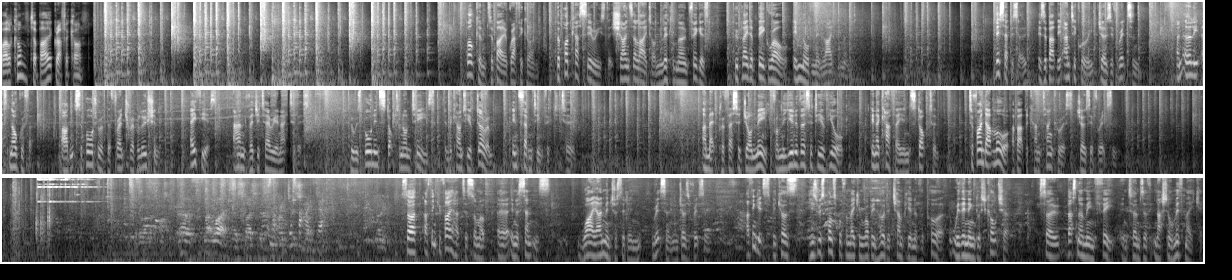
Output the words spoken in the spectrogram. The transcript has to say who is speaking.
Speaker 1: Welcome to Biographicon.
Speaker 2: Welcome to Biographicon, the podcast series that shines a light on little known figures who played a big role in Northern Enlightenment. This episode is about the antiquary Joseph Ritson, an early ethnographer, ardent supporter of the French Revolution, atheist, and vegetarian activist, who was born in Stockton on Tees in the county of Durham in 1752. I met Professor Jon Mee from the University of York in a cafe in Stockton to find out more about the cantankerous Joseph Ritson.
Speaker 3: Just behind her.
Speaker 2: So I, th- I think if I had to sum up uh, in a sentence why I'm interested in Ritson, Joseph Ritson, I think it's because he's responsible for making Robin Hood a champion of the poor within English culture. So that's no mean feat in terms of national myth making.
